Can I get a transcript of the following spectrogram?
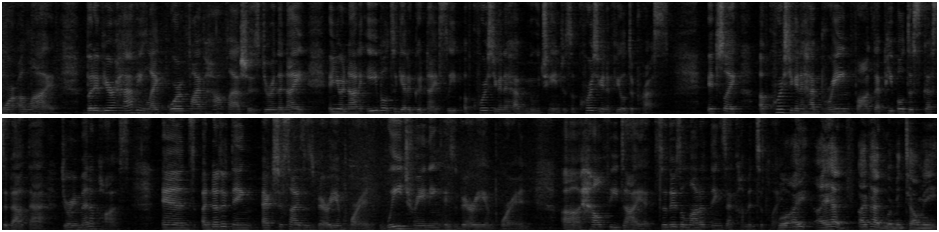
more alive. But if you're having like four or five hot flashes during the night and you're not able to get a good night's sleep, of course you're gonna have mood changes. Of course you're gonna feel depressed. It's like, of course you're gonna have brain fog that people discuss about that during menopause. And another thing, exercise is very important. Weight training is very important. Uh, healthy diet. So there's a lot of things that come into play. Well, I, I had I've had women tell me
